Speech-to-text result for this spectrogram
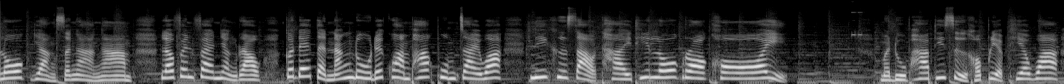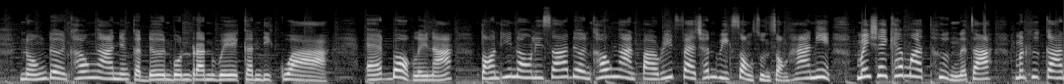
โลกอย่างสง่างาม แล้วแฟนๆอย่างเราก็ได้แต่นั่งดูด้วยความภาคภูมิใจว่า นี่คือสาวไทยที่โลกรอคอย มาดูภาพที่สื่อเขาเปรียบเทียบว่า น้องเดินเข้างานยังกับเดินบนรันเวย์กันดีกว่า แอดบอกเลยนะ ตอนที่น้องลิซ่าเดินเข้างานปารีสแฟชั่นวีค2025 นี่ ไม่ใช่แค่มาถึงนะจ๊ะ มันคือการ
